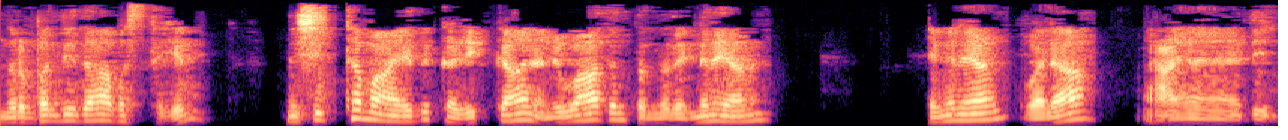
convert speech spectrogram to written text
നിർബന്ധിതാവസ്ഥയിൽ നിഷിദ്ധമായത് കഴിക്കാൻ അനുവാദം തന്നത് എങ്ങനെയാണ്? എങ്ങനെയാണ്? വല ആദി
